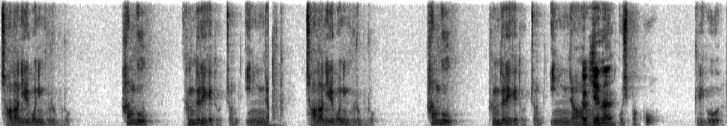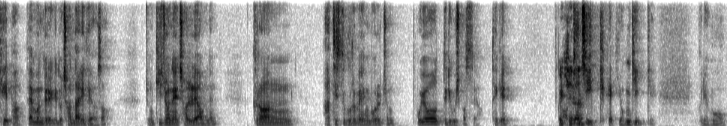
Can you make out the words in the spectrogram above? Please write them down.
전원 일본인 그룹으로 한국 분들에게도 좀 인정 전원 일본인 그룹으로 한국 분들에게도 좀? 인정받고 싶었고 그리고 케이팝 팬분들에게도 전달이 되어서 좀 기존에 전례 없는 그런 아티스트 그룹의 행보를 좀 보여드리고 싶었어요. 되게 어? 투지 있게 용기 있게 그리고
